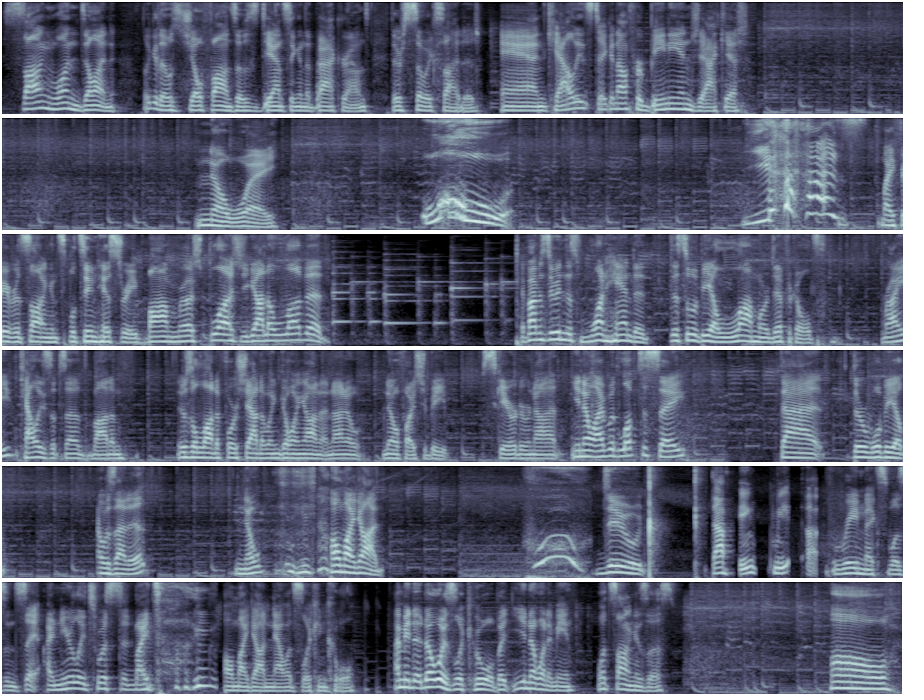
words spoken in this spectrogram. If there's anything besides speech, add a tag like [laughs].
Song 1 done. Look at those Joe Fonzos dancing in the background. They're so excited. And Callie's taking off her beanie and jacket. No way. Whoa! Yes! My favorite song in Splatoon history, Bomb Rush Blush, you gotta love it. If I was doing this one-handed, this would be a lot more difficult. Right? Callie's upset at the bottom. There's a lot of foreshadowing going on, and I don't know if I should be scared or not. You know, I would love to say that there will be a... Oh, was that it? Nope. [laughs] oh my god. Whew. Dude. That Ink me up. remix was insane. I nearly twisted my [laughs] tongue. oh my god, now it's looking cool. I mean, it always looked cool, but you know what I mean. What song is this? Oh.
